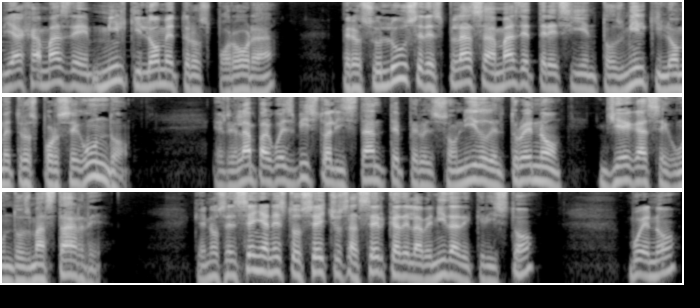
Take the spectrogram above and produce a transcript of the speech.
viaja a más de mil kilómetros por hora, pero su luz se desplaza a más de trescientos mil kilómetros por segundo. El relámpago es visto al instante, pero el sonido del trueno llega segundos más tarde. ¿Qué nos enseñan estos hechos acerca de la venida de Cristo? Bueno,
